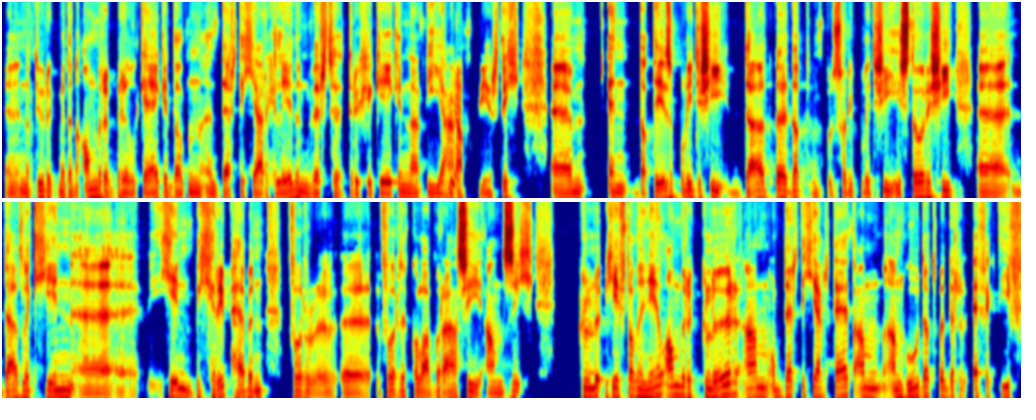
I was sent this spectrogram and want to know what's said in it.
uh, natuurlijk met een andere bril kijken dan 30 jaar geleden werd teruggekeken naar die jaren 40. Um, en dat deze politici, duid, uh, dat, sorry, politici, historici, uh, duidelijk geen, uh, geen begrip hebben voor, voor de collaboratie aan zich geeft dat een heel andere kleur aan op 30 jaar tijd aan, aan hoe dat we er effectief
